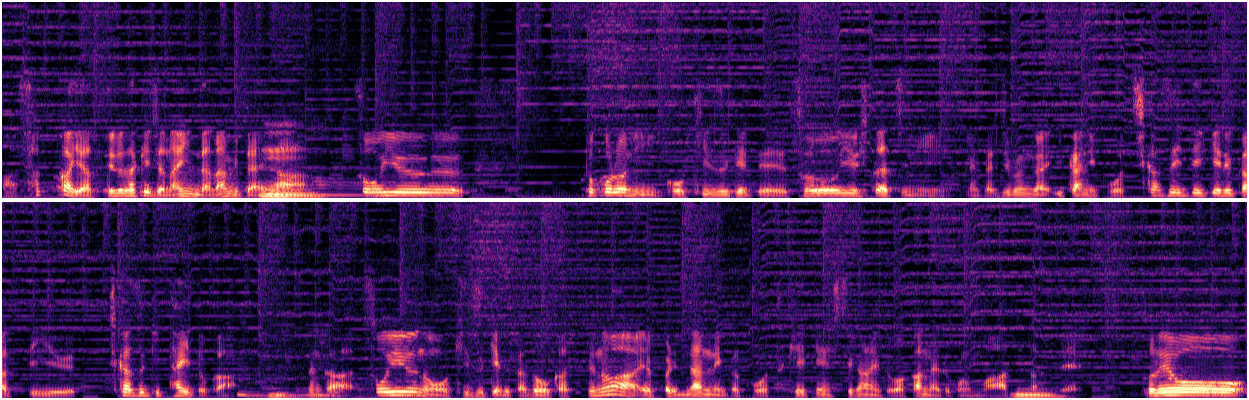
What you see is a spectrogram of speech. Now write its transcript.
あサッカーやってるだけじゃないんだなみたいな、うん。そういうところにこう気づけて、そういう人たちになんか自分がいかにこう近づいていけるかっていう、近づきたいとか、うん。なんかそういうのを気づけるかどうかっていうのは、やっぱり何年かこう経験していかないと分かんないところもあったんで、それを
